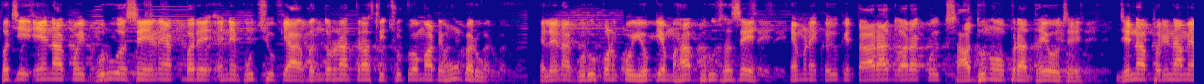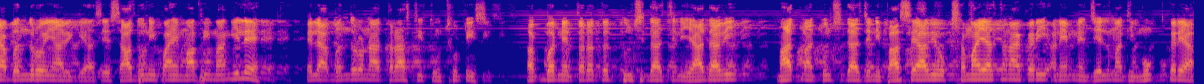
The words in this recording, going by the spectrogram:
પછી એના કોઈ ગુરુ હશે એને અકબરે એને પૂછ્યું કે આ બંદરોના ત્રાસથી છૂટવા માટે શું કરું? એટલે એના ગુરુ પણ કોઈ યોગ્ય મહાપુરુષ હશે? એમણે કહ્યું કે તારા દ્વારા કોઈક સાધુનો અપરાધ થયો છે, જેના પરિણામે આ બંદરો અહીંયા આવી ગયા છે. સાધુની પાસે માફી માંગી લે, એટલે આ બંદરોના ત્રાસથી તું છૂટીશ. અકબરને તરત જ તુલસીદાસજીની યાદ આવી મહાત્મા તુલસીદાસજીની પાસે આવ્યો ક્ષમા યાચના કરી અને એમને જેલમાંથી મુક્ત કર્યા.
